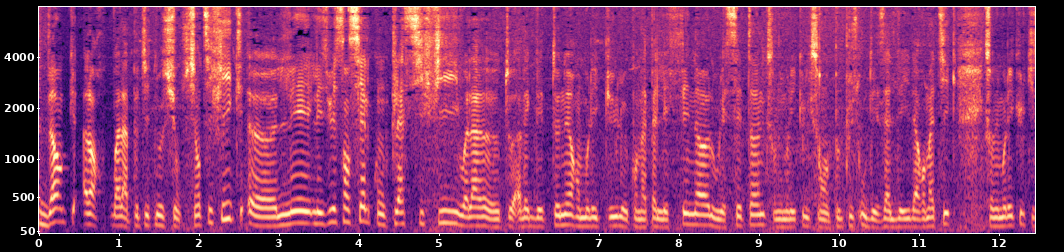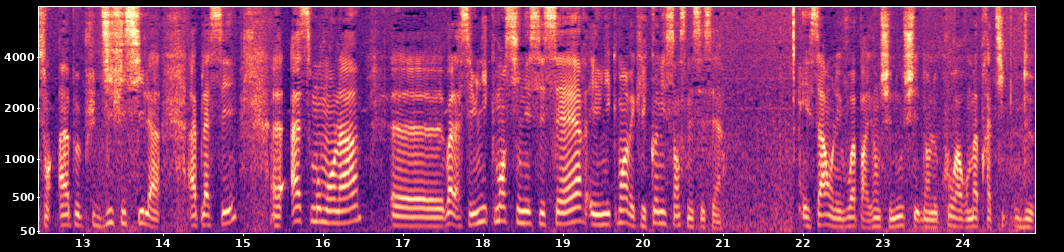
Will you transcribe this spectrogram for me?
Donc, alors voilà, petite notion scientifique. Euh, les, huiles essentielles qu'on classifie, voilà, euh, avec des teneurs en molécules qu'on appelle les phénols ou les cétones, qui sont des molécules qui sont un peu plus, ou des aldéhydes aromatiques, qui sont des molécules qui sont un peu plus difficiles à, placer. Euh, à ce moment-là, voilà, c'est uniquement si nécessaire et uniquement avec les connaissances nécessaires. Et ça, on les voit par exemple chez nous, chez, dans le cours Aroma Pratique 2.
